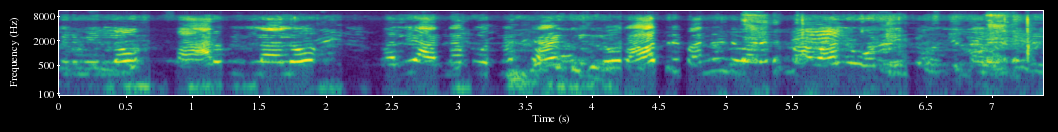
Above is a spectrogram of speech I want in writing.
పిరిమిల్లో ఆరు విల్లాలో మళ్ళీ అన్నపూర్ణ క్యాంటీన్లో. రాత్రి పన్నెండు వరకు మా వాళ్ళు వడ్డించి వస్తున్నారు ఇప్పుడు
